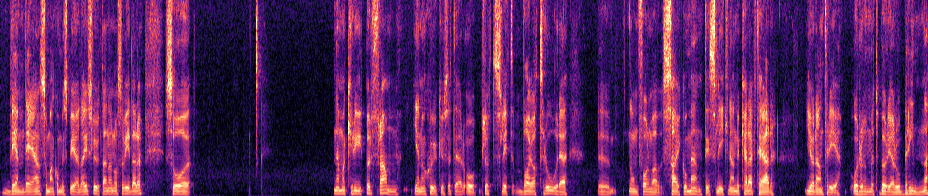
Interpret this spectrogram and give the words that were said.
vem det är som man kommer spela i slutändan och så vidare. Så när man kryper fram genom sjukhuset där och plötsligt vad jag tror är eh, någon form av Psycho Mantis-liknande karaktär gör entré och rummet börjar att brinna.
